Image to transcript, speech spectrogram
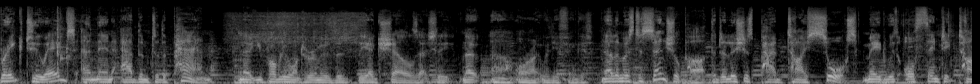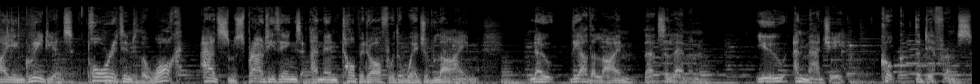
Break two eggs and then add them to the pan. No, you probably want to remove the, the egg shells, actually. No, oh, all right, with your fingers. Now, the most essential part, the delicious pad thai sauce, made with authentic Thai ingredients. Pour it into the wok, add some sprouty things, and then top it off with a wedge of lime. No, the other lime, that's a lemon. You and Maggi, cook the difference.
